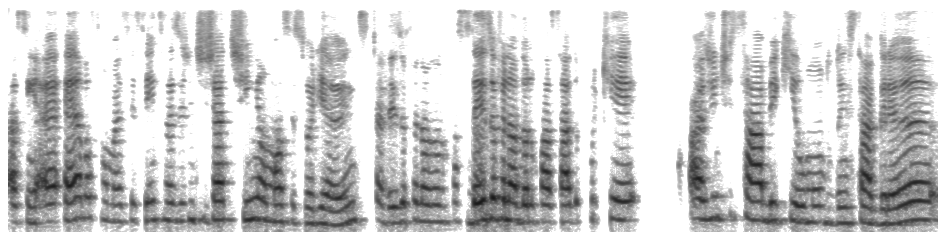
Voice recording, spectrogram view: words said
Assim, é, elas são mais recentes, mas a gente já tinha uma assessoria antes. É, desde o final do ano passado. Desde o final do ano passado, porque a gente sabe que o mundo do Instagram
